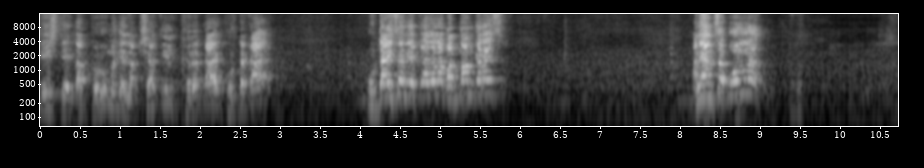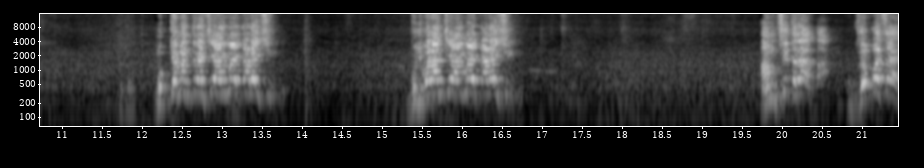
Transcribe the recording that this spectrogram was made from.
टेस्ट एकदा करू म्हणजे लक्षात येईल खरं काय खोटं काय? उठायचं आणि एखाद्याला बदनाम करायचं. आणि यांचं बोलणं. मुख्यमंत्र्याची आयमाय काढायची. भुजबळांची आयमाय काढायची. आमची तर जपच आहे.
